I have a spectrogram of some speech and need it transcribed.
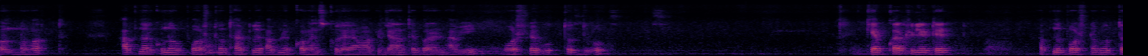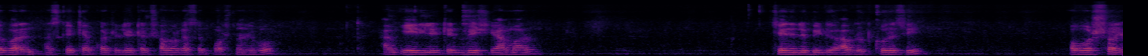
ধন্যবাদ। আপনার কোনো প্রশ্ন থাকলে আপনি কমেন্টস করে আমাকে জানাতে পারেন, আমি অবশ্যই উত্তর দেব। ক্যাপকাট রিলেটেড আপনি প্রশ্ন করতে পারেন। আজকে ক্যাপকাট রিলেটেড সবার কাছে প্রশ্ন নেব। আমি এই রিলেটেড বেশি আমার চ্যানেলে ভিডিও আপলোড করেছি। অবশ্যই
